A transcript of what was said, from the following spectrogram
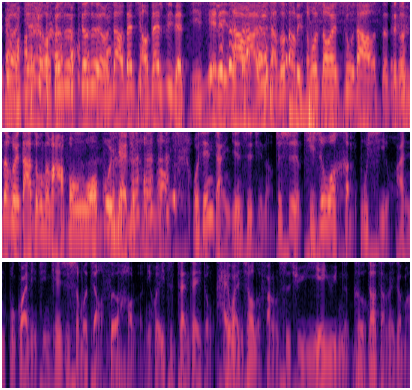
对，因为因为我就是就是有人在我在挑战自己的极限，你知道吗？就想说到底什么时候会触到这整个社会大众的马蜂窝，不应该去捅哦。我先讲一件事情哦，就是其实我很不喜欢，不管你今天是什么角色好了，你会一直站在一种开玩笑的方式去揶揄你的客户。要讲那个嘛，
